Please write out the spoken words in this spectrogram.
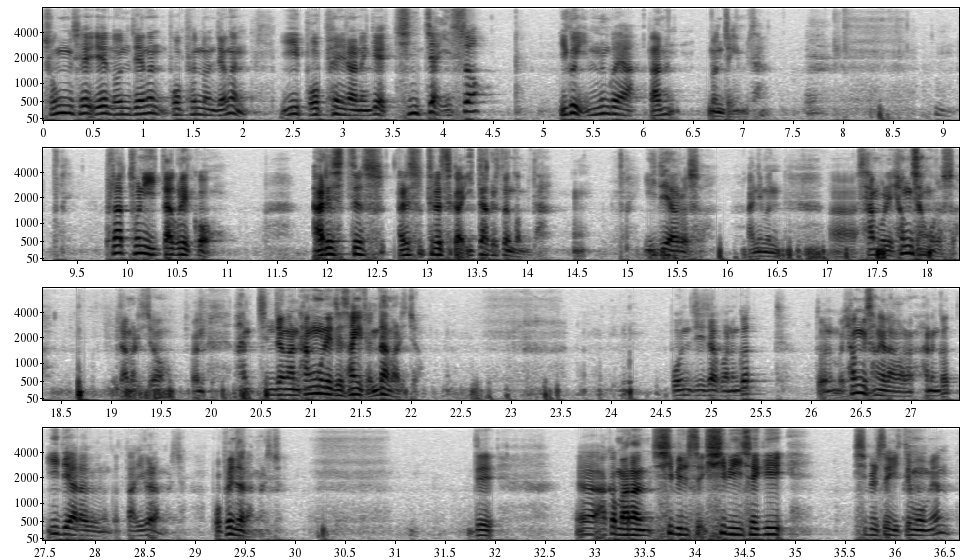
중세의 논쟁은 보편 논쟁은 이 보편이라는 게 진짜 있어? 이거 있는 거야 라는 논쟁입니다. 플라톤이 있다 그랬고 아리스토, 아리스토텔레스 가 있다 그랬던 겁니다. 음. 이데아로서 아니면 아, 사물의 형상으로서 있단 말이죠. 그건 한, 진정한 학문의 대상이 된다 말이죠. 본지자고 하는 것 또는 뭐 형상이라고 하는 것, 이데아라고 그러는 것 다 이거란 말이죠. 보편자란 말이죠. 근데 어, 아까 말한 11세기, 12세기, 11세기 때 보면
